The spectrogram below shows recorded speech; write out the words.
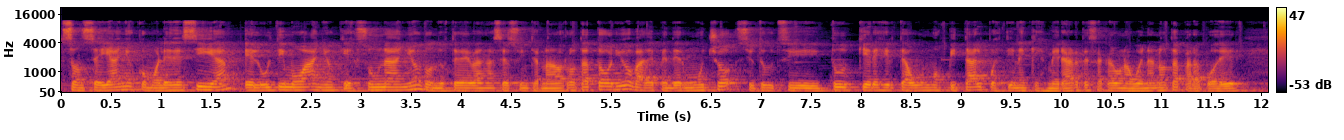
Son seis años, como les decía. El último año, que es un año donde ustedes van a hacer su internado rotatorio, va a depender mucho. Si tú, si tú quieres irte a un hospital, pues tienes que esmerarte, sacar una buena nota para poder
